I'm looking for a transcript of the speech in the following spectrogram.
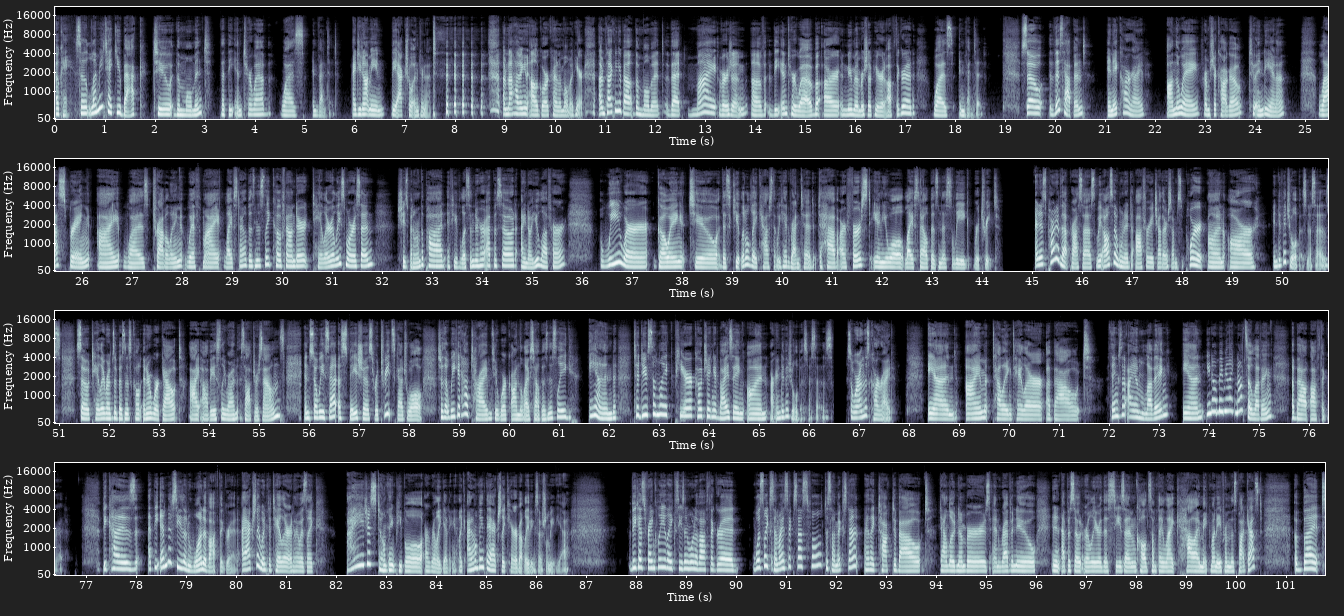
Okay, so let me take you back to the moment that the interweb was invented. I do not mean the actual internet. I'm not having an Al Gore kind of moment here. I'm talking about the moment that my version of the interweb, our new membership here at Off the Grid, was invented. So this happened in a car ride on the way from Chicago to Indiana. Last spring, I was traveling with my Lifestyle Business League co-founder, Taylor Elyse Morrison. She's been on the pod. If you've listened to her episode, I know you love her. We were going to this cute little lake house that we had rented to have our first annual Lifestyle Business League retreat. And as part of that process, we also wanted to offer each other some support on our individual businesses. So Taylor runs a business called Inner Workout. I obviously run Softer Sounds. And so we set a spacious retreat schedule so that we could have time to work on the Lifestyle Business League and to do some like peer coaching advising on our individual businesses. So we're on this car ride and I'm telling Taylor about things that I am loving and, you know, maybe like not so loving about off the grid. Because at the end of season one of Off the Grid, I actually went to Taylor and I was like, I just don't think people are really getting it. Like, I don't think they actually care about leaving social media. Because frankly, like season one of Off the Grid was like semi successful to some extent. I like talked about download numbers and revenue in an episode earlier this season called something like How I Make Money from This Podcast. But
